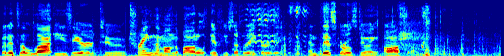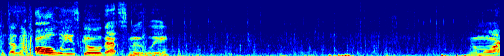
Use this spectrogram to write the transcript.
But it's a lot easier to train them on the bottle if you separate early. And this girl's doing awesome. It doesn't always go that smoothly. No more?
